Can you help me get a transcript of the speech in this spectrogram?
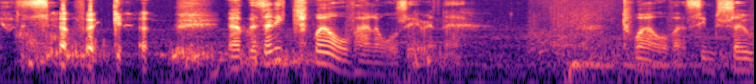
so um, there's only 12 animals here in there. 12, that seems so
